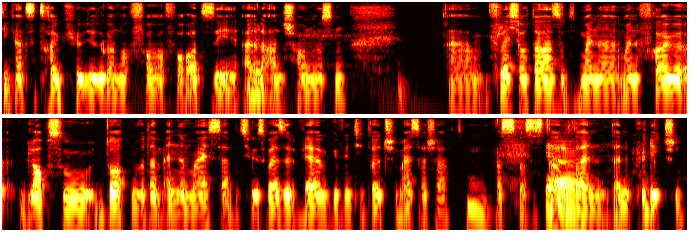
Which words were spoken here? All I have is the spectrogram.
die ganze Tragödie sogar noch vor, vor Ort sehen, äh, ja. anschauen müssen. Ähm, vielleicht auch da so die, meine, meine Frage, glaubst du, Dortmund wird am Ende Meister, beziehungsweise wer gewinnt die deutsche Meisterschaft? Hm. Was, was ist ja. da dein, deine Prediction?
